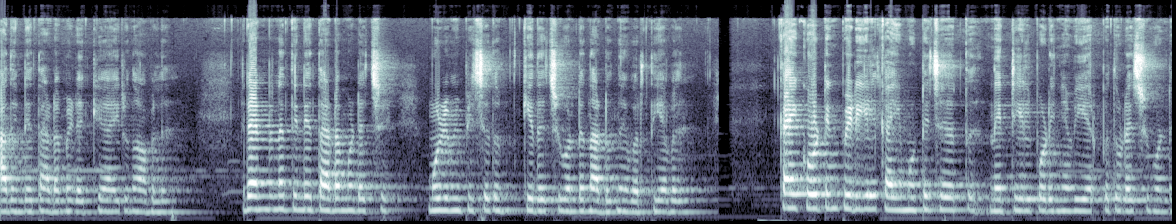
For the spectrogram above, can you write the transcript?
അതിന്റെ തടമിടയ്ക്കായിരുന്നു അവൾ. രണ്ടെണ്ണത്തിന്റെ തടമുടച്ച് മുഴുമിപ്പിച്ചതും കിതച്ചുകൊണ്ട് നടു നിവർത്തിയവൾ. കൈക്കോട്ടിൻ പിടിയിൽ കൈമുട്ടി ചേർത്ത് നെറ്റിയിൽ പൊടിഞ്ഞ വിയർപ്പ് തുടച്ചുകൊണ്ട്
